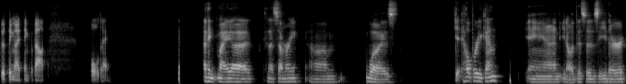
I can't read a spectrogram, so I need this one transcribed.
the thing I think about. all day. I think my uh, kind of summary um, was get help where you can, and you know this is either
